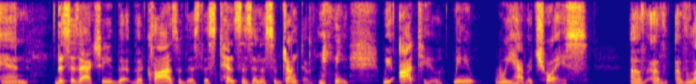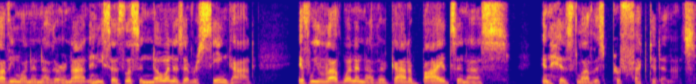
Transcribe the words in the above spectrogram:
And this is actually the, the clause of this, this tense is in a subjunctive, meaning we ought to, meaning we have a choice of, of, of loving one another or not. And he says, listen, no one has ever seen God. If we love one another, God abides in us and his love is perfected in us.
